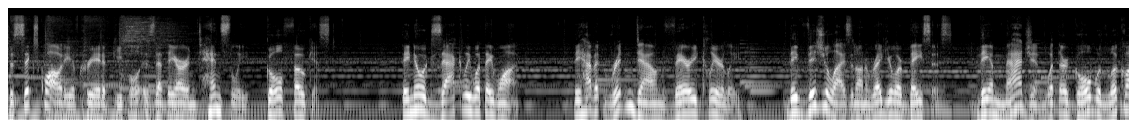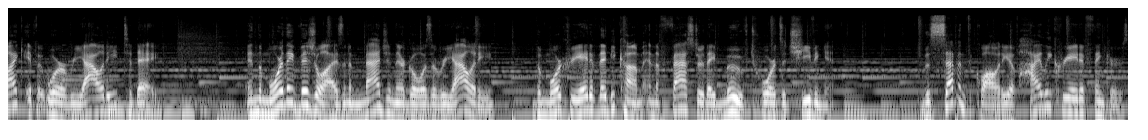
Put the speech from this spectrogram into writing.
The sixth quality of creative people is that they are intensely goal focused. They know exactly what they want. They have it written down very clearly. They visualize it on a regular basis they imagine what their goal would look like if it were a reality today. And the more they visualize and imagine their goal as a reality, the more creative they become and the faster they move towards achieving it. The seventh quality of highly creative thinkers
